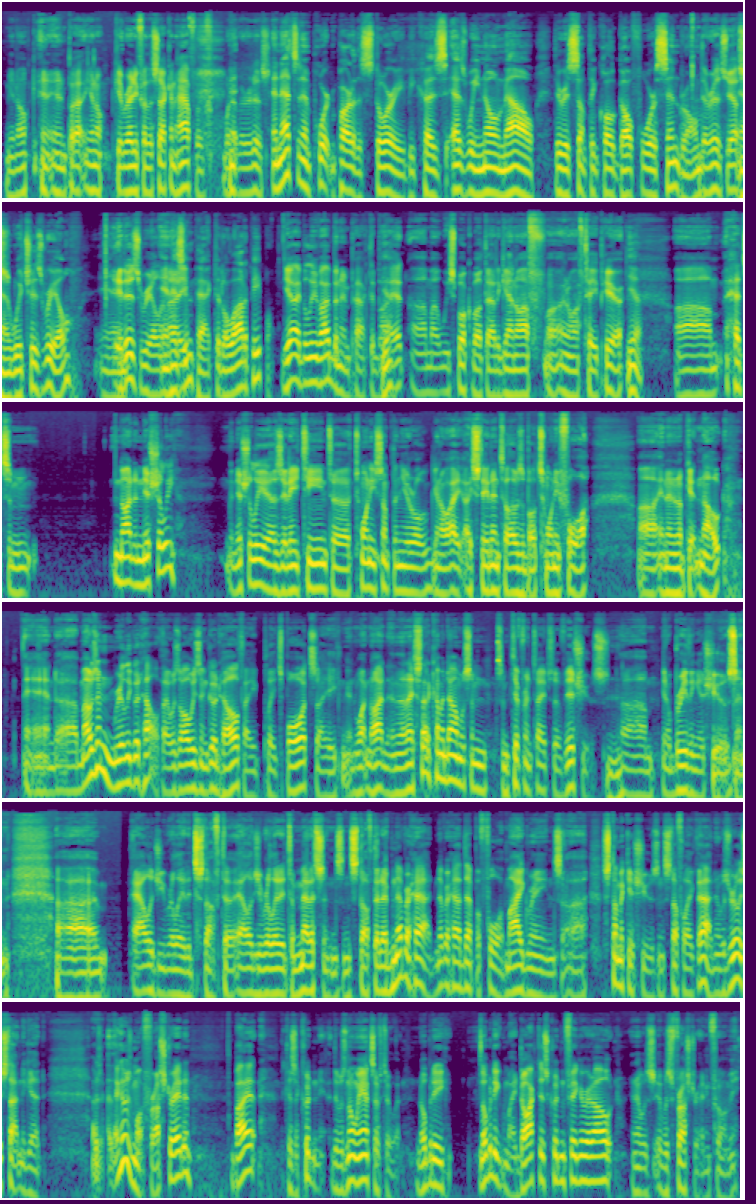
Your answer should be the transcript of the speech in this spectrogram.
you know, and, and, you know, get ready for the second half of whatever it is. And that's an important part of the story because, as we know now, there is something called Gulf War syndrome. There is, yes. and which is real. And, It is real, and, and has I- impacted a lot of people. Yeah, I believe I've been impacted by Yeah. it. Um, uh, we spoke about that again off, uh, off tape here. Yeah, Um, had some, not initially. Initially, as an 18 to 20 something year old, you know, I, I stayed until I was about 24 uh, and ended up getting out. And um, I was in really good health. I was always in good health. I played sports, I and whatnot. And then I started coming down with some some different types of issues, um, you know, breathing issues and uh, allergy related stuff to allergy related to medicines and stuff that I've never had. Never had that before. Migraines, uh, stomach issues, and stuff like that. And it was really starting to get. I, was, I think I was more frustrated by it because I couldn't. There was no answer to it. Nobody. Nobody. My doctors couldn't figure it out, and it was it was frustrating for me.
